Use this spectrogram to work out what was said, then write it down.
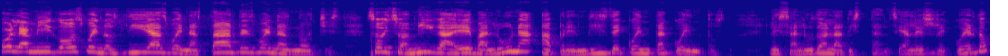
Hola amigos, buenos días, buenas tardes, buenas noches. Soy su amiga Eva Luna, aprendiz de cuentacuentos. Les saludo a la distancia. Les recuerdo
